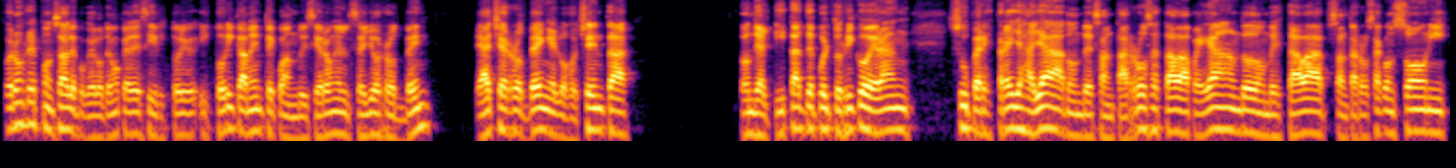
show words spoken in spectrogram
fueron responsables, porque lo tengo que decir históricamente, cuando hicieron el sello Rodben, TH Rodben en los 80, donde artistas de Puerto Rico eran superestrellas allá, donde Santa Rosa estaba pegando, donde estaba Santa Rosa con Sony,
